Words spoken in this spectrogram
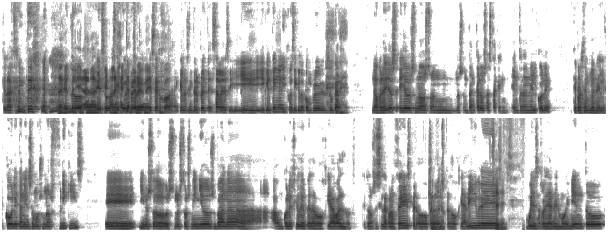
Que la gente. La gente, que, la gente pruebe. Que se joda, que los interprete, ¿sabes? Y, y, que tengan hijos y que lo comprueben en su carne. No, pero ellos, ellos no, son, no son tan caros hasta que entran en el cole. Que, por ejemplo, en el cole también somos unos frikis eh, y nuestros, nuestros niños van a, a, un colegio de pedagogía Waldorf. No sé si la conocéis, pero, es pedagogía libre, muy desarrollada en el movimiento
